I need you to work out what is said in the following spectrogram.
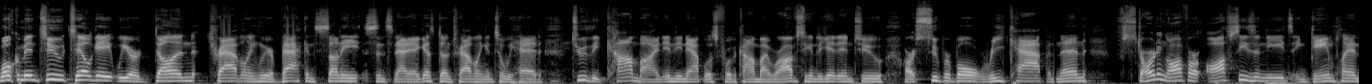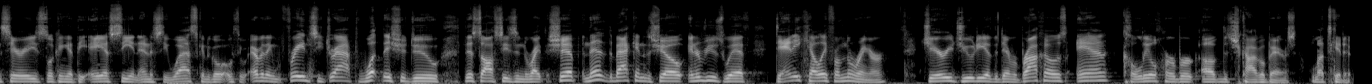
Welcome into Tailgate. We are done traveling. We are back in sunny Cincinnati. I guess done traveling until we head to the Combine, Indianapolis for the Combine. We're obviously going to get into our Super Bowl recap and then starting off our offseason needs and game plan series, looking at the AFC and NFC West. Going to go through everything free agency draft, what they should do this offseason to right the ship. And then at the back end of the show, interviews with Danny Kelly from The Ringer, Jerry Jeudy of the Denver Broncos, and Khalil Herbert of the Chicago Bears. Let's get it.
